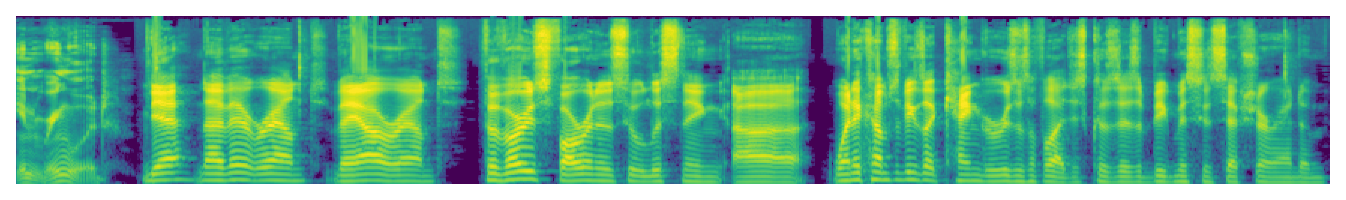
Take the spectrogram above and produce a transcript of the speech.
in Ringwood. Yeah, no, they're around. They are around. For those foreigners who are listening, uh, when it comes to things like kangaroos and stuff like that, just because there's a big misconception around them,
